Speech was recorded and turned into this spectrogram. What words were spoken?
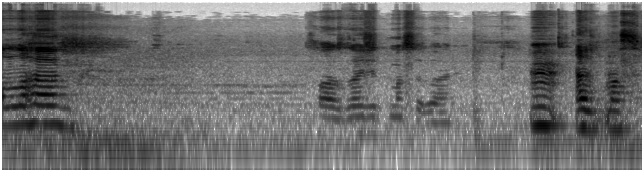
Allah'ım. Fazla acıtmasa bari. Hı, acıtmaz.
